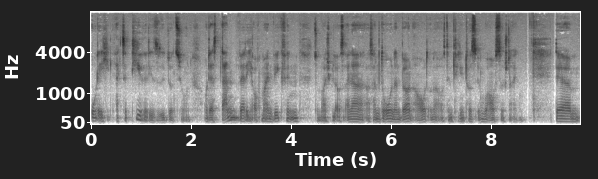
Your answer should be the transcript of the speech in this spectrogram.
oder ich akzeptiere diese Situation. Und erst dann werde ich auch meinen Weg finden, zum Beispiel aus, einer, aus einem drohenden Burnout oder aus dem Tinnitus irgendwo auszusteigen. Der ähm,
